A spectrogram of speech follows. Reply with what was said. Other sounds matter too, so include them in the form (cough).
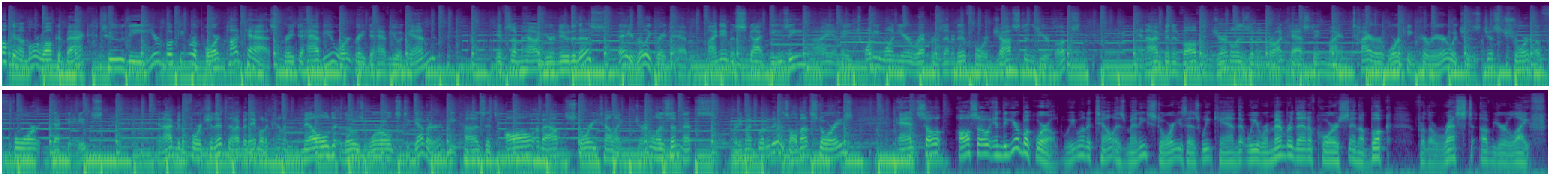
welcome or welcome back to the Yearbooking Report podcast. Great to have you, or great to have you again. If somehow you're new to this, hey, really great to have you. My name is Scott Geezy. I am a 21 year representative for Jostens Yearbooks, and I've been involved in journalism and broadcasting my entire working career, which is just short of four decades. And I've been fortunate that I've been able to kind of meld those worlds together because it's all about storytelling. Journalism, that's pretty much what it is, all about stories. And so, also in the yearbook world, we want to tell as many stories as we can that we remember then, of course, in a book for the rest of your life.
